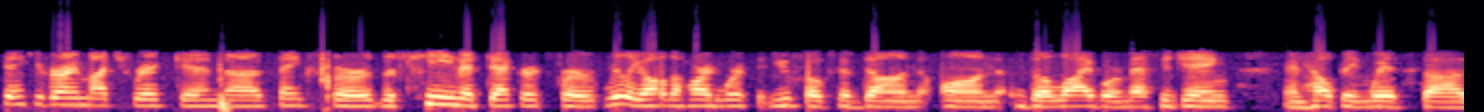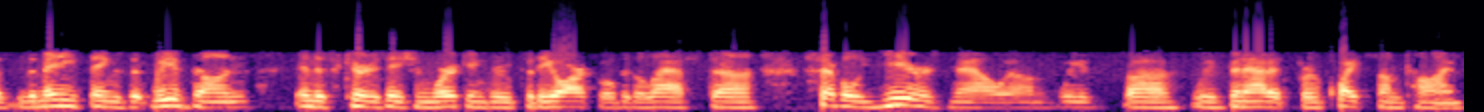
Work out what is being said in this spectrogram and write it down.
Thank you very much, Rick, and uh, thanks for the team at Dechert for really all the hard work that you folks have done on the LIBOR messaging and helping with uh, the many things that we've done in the securitization working group for the ARRC over the last uh, several years now. Um, we've uh, we've been at it for quite some time,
